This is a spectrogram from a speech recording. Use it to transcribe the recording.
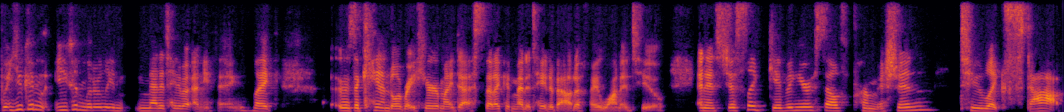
but you can you can literally meditate about anything. Like there's a candle right here in my desk that I could meditate about if I wanted to. And it's just like giving yourself permission to like stop,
